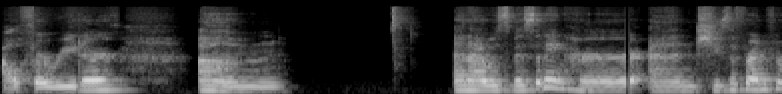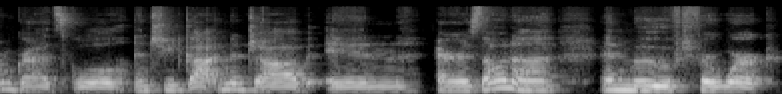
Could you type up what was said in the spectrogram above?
alpha reader. Um, and I was visiting her, and she's a friend from grad school, and she'd gotten a job in Arizona and moved for work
